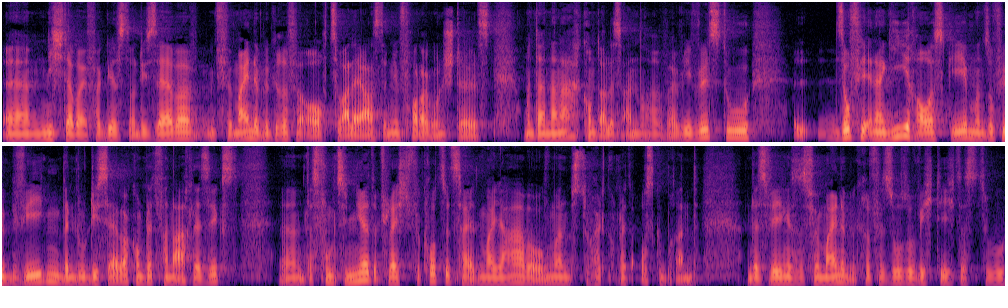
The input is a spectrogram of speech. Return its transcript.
ähm, nicht dabei vergisst und dich selber für meine Begriffe auch zuallererst in den Vordergrund stellst und dann danach kommt alles andere. Weil wie willst du äh, so viel Energie rausgeben und so viel bewegen, wenn du dich selber komplett vernachlässigst? Ähm, das funktioniert vielleicht für kurze Zeit mal ja, aber irgendwann bist du halt komplett ausgebrannt. Und deswegen ist es für meine Begriffe so, so wichtig, dass du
